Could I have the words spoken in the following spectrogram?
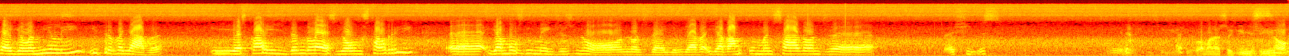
feia la mili i treballava. I esclar, ell d'anglès, jo Hostalric, eh, ja molts diumenges no, no ens veiem. Ja, ja vam començar, doncs, eh, així. Mira. Sí, vam anar seguint, sí, no?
